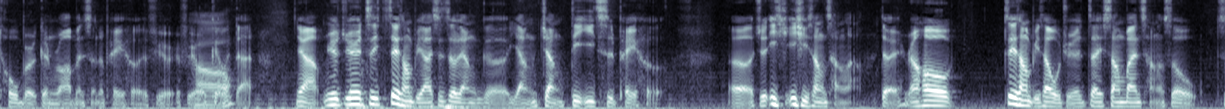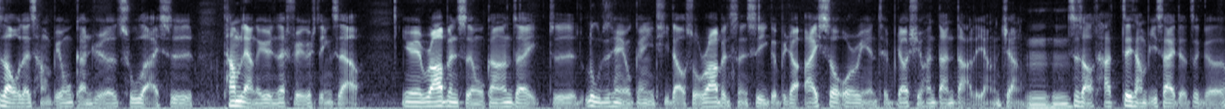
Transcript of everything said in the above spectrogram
Tober 跟 Robinson 的配合，if you're if okay 好 with that，yeah，因为因为这这场比赛是这两个洋将第一次配合，呃，就一起一起上场啦，对。然后这场比赛我觉得在上半场的时候，至少我在场边，我感觉得出来是他们两个有点在 figure things out。因为 Robinson，我刚刚在就是录之前有跟你提到说，Robinson 是一个比较 ISO oriented、比较喜欢单打的洋将，嗯哼，至少他这场比赛的这个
